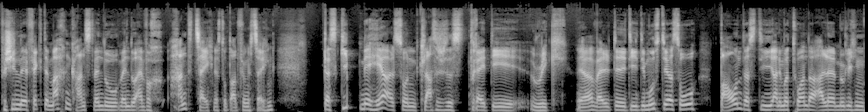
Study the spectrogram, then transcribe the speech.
verschiedene Effekte machen kannst, wenn du, wenn du einfach Hand zeichnest, unter Anführungszeichen. Das gibt mir her als so ein klassisches 3D-Rig, ja, weil die, die, die musst du ja so bauen, dass die Animatoren da alle möglichen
